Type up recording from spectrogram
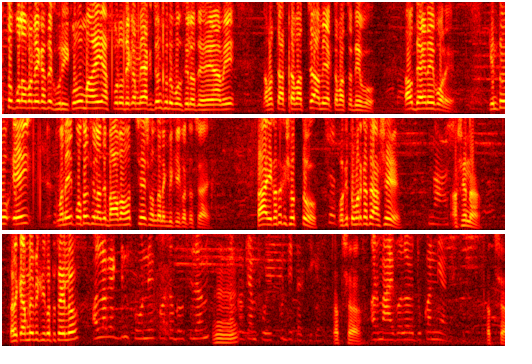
এত পোলাপানের কাছে ঘুরি। কোনো মাই আজ পর্যন্ত দেখলাম না। একজন শুধু বলছিল যে হ্যাঁ আমি আমার চারটা বাচ্চা আমি একটা বাচ্চা দেবো। তাও দেয় নাই পরে। কিন্তু এই মানে এই প্রথম শুনলাম যে বাবা হচ্ছে সন্তানকে বিক্রি করতে চায়। তা এই কথা কি সত্য। ও কি তোমার কাছে আসে? আসে না। তাহলে কেমনে বিক্রি করতে চাইলো? অল্লাহ একদিন ফোনে কথা বলছিলাম। ফরিদপুর আচ্ছা। আর মাই বলার দোকান নিয়ে আসছে। আচ্ছা।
